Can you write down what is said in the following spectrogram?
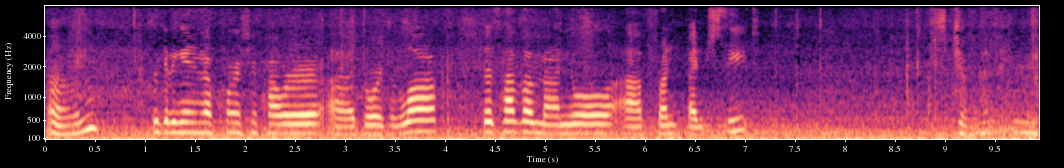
Um, so getting in, of course, your power uh, doors and locks. Does have a manual uh, front bench seat. Let's jump up here.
